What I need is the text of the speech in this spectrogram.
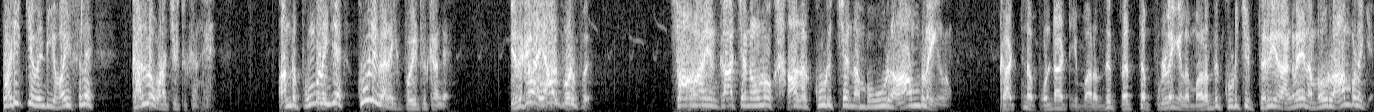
படிக்க வேண்டிய வயசுல கல்ல உடைச்சிட்டு இருக்காங்க. அந்த பொம்பளைங்க கூலி வேலைக்கு போயிட்டு இருக்காங்க. இதுக்கெல்லாம் யார் பொறுப்பு? சாராயம் காய்ச்சனும் அதை குடிச்ச நம்ம ஊர் ஆம்பளைங்களும். கட்டின பொண்டாட்டியை மறந்து பெத்த பிள்ளைங்களை மறந்து குடிச்சிட்டு தெரியறாங்களே நம்ம ஊர் ஆம்பளைங்க.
